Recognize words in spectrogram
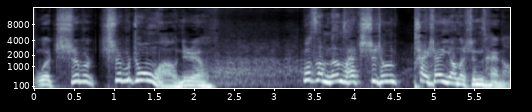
我吃不吃不重啊，我这人，我怎么能才吃成泰山一样的身材呢？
